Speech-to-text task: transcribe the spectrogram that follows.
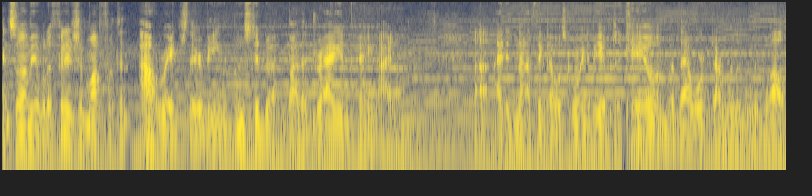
And so I'm able to finish him off with an Outrage there being boosted by the Dragon Fang item. Uh, I did not think I was going to be able to KO him, but that worked out really, really well.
